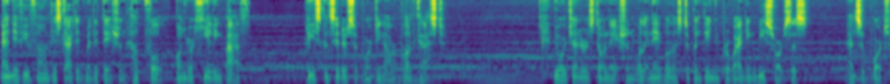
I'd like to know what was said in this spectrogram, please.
And if you found this guided meditation helpful on your healing path, please consider supporting our podcast. Your generous donation will enable us to continue providing resources and support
